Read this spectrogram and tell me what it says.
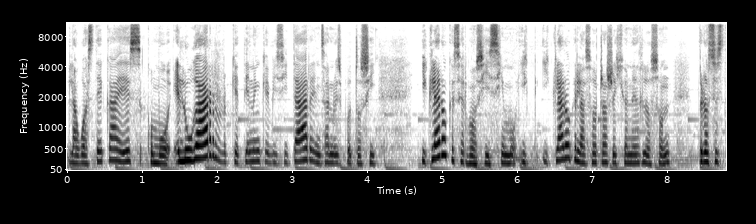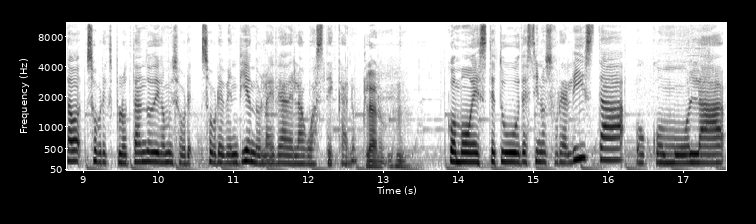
la Huasteca es como el lugar que tienen que visitar en San Luis Potosí. Y claro que es hermosísimo, y, claro que las otras regiones lo son, pero se está sobreexplotando, digamos, sobre, sobrevendiendo la idea del agua azteca, ¿no? Claro. Como este tu destino surrealista o como la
